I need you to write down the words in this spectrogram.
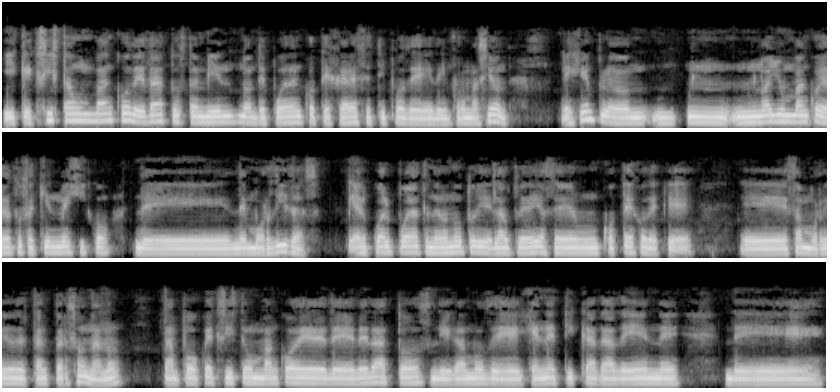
y que exista un banco de datos también donde puedan cotejar ese tipo de, de información. Ejemplo, no hay un banco de datos aquí en México de, de mordidas, el cual pueda tener una autoridad, la autoridad y hacer un cotejo de que eh, esa mordida de tal persona, ¿no? Tampoco existe un banco de, de, datos, digamos, de genética, de ADN, de,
